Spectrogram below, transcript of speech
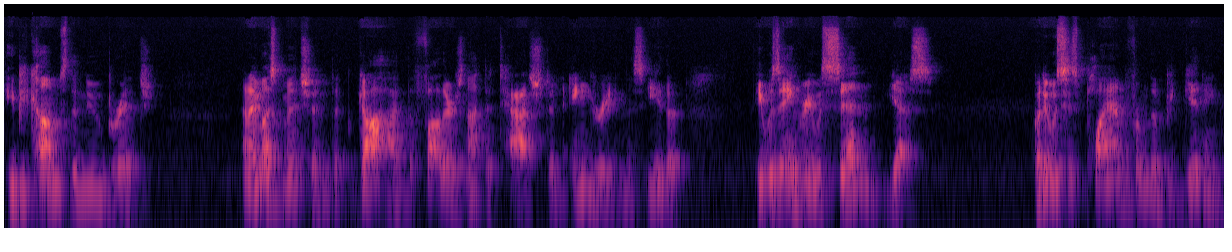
He becomes the new bridge. And I must mention that God, the Father, is not detached and angry in this either. He was angry with sin, yes, but it was his plan from the beginning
